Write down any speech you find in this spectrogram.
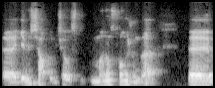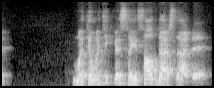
e, geniş çaplı bir çalışmanın sonucunda matematik ve sayısal derslerde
